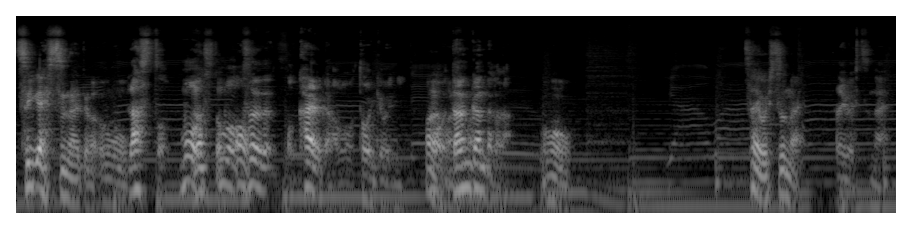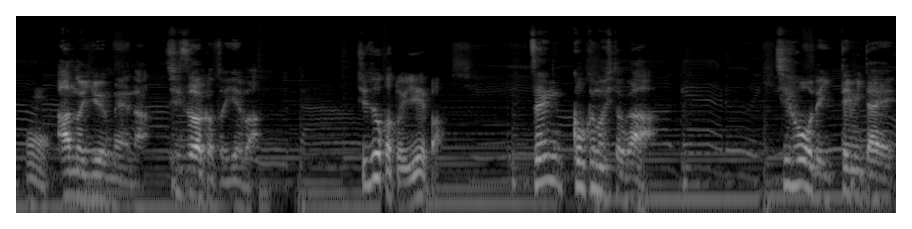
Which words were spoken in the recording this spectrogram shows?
次が室内とか。おう。ラスト。もうラスト。あもうそれでもう帰るからもう東京に、はいはい。もう弾丸だから。おう。最後室内最後室内おうあの有名な静岡といえば静岡といえば全国の人が地方で行ってみたい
